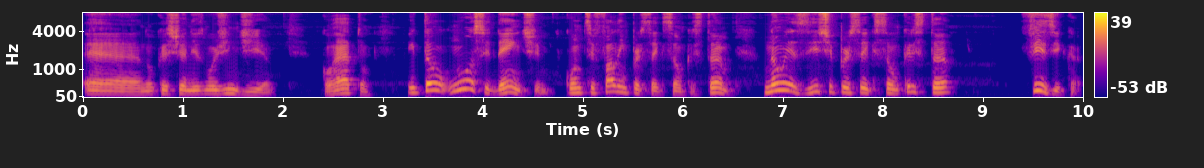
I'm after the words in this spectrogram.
é, no cristianismo hoje em dia, correto? Então, no Ocidente, quando se fala em perseguição cristã, não existe perseguição cristã física,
